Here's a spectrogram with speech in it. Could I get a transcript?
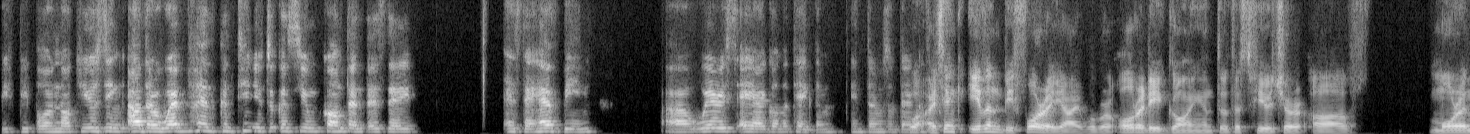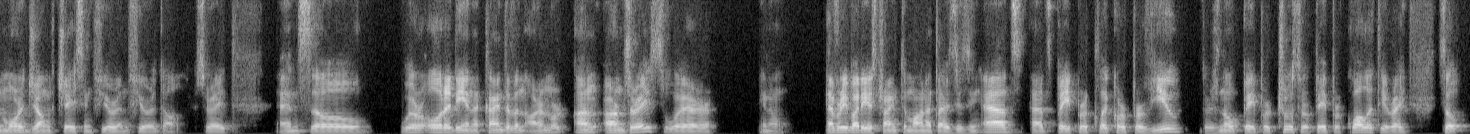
if people are not using Otherweb and continue to consume content as they as they have been, uh, where is AI going to take them in terms of their? Well, I think even before AI, we were already going into this future of more and more junk chasing fewer and fewer dollars, right? And so we're already in a kind of an arm, arms race where you know everybody is trying to monetize using ads ads pay per click or per view there's no pay per truth or pay per quality right so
